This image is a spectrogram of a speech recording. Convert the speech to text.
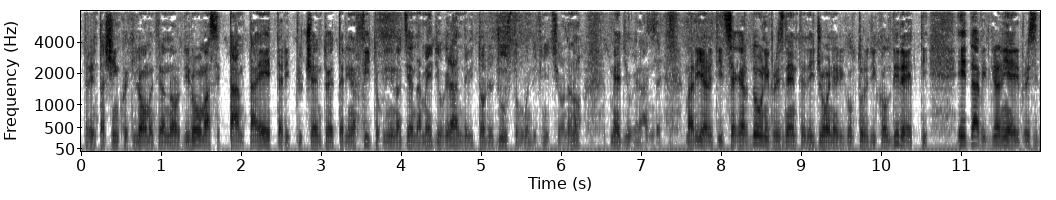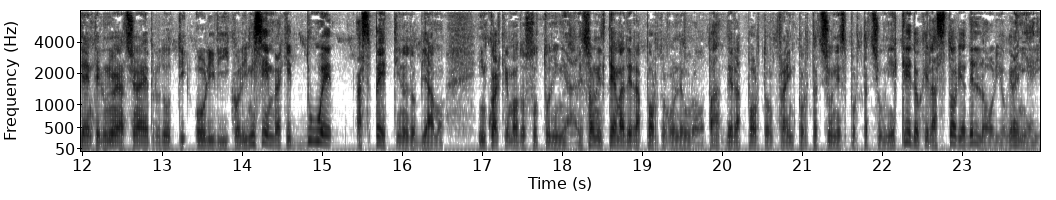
35 km a nord di Roma 70 ettari più 100 ettari in affitto quindi un'azienda medio grande Vittorio giusto come definizione no? medio grande. Maria Letizia Gardoni presidente dei giovani agricoltori di Coldiretti e David Granieri, presidente dell'Unione Nazionale Prodotti Olivicoli. Mi sembra che due aspetti noi dobbiamo in qualche modo sottolineare. Sono il tema del rapporto con l'Europa, del rapporto fra importazioni e esportazioni e credo che la storia dell'olio, Granieri,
